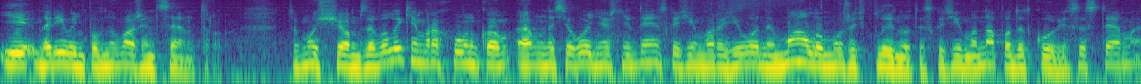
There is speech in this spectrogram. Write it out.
і на рівень повноважень центру. Тому що за великим рахунком е, на сьогоднішній день, скажімо, регіони мало можуть вплинути, скажімо, на податкові системи,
